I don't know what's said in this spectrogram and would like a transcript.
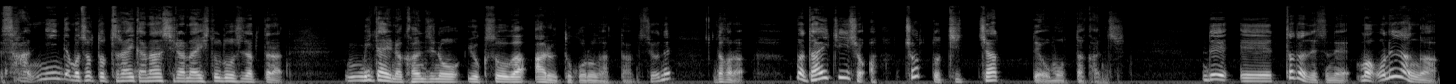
3人でもちょっと辛いかな知らない人同士だったらみたいな感じの浴槽があるところだったんですよね。だからまあ第一印象あちょっとちっちゃって思った感じ。で、えー、ただですねまあお値段が、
